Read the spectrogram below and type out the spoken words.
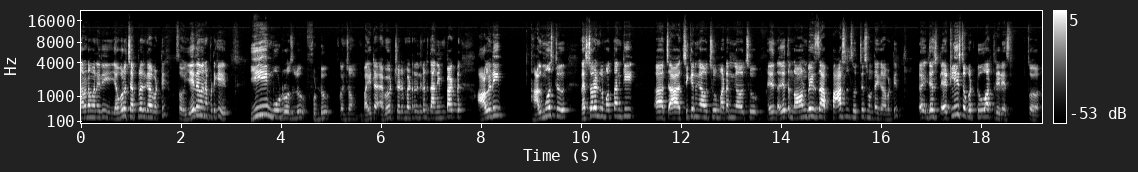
మరణం అనేది ఎవరు చెప్పలేరు కాబట్టి సో ఏదేమైనప్పటికీ ఈ మూడు రోజులు ఫుడ్ కొంచెం బయట అవాయిడ్ చేయడం బెటర్. ఎందుకంటే దాని ఇంపాక్ట్ ఆల్రెడీ ఆల్మోస్ట్ రెస్టారెంట్లు మొత్తానికి చికెన్ కావచ్చు మటన్ కావచ్చు ఏదైతే- నాన్ వెజ్ ఆ పార్సల్స్ వచ్చేసి ఉంటాయి కాబట్టి జస్ట్ అట్లీస్ట్ ఒక two or three days. So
